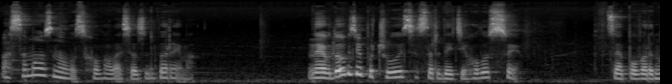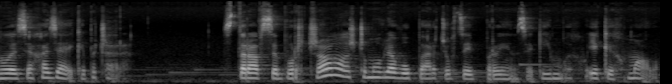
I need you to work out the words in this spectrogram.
а сама знову сховалася за дверима. Невдовзі почулися сердиті голоси. Це повернулися хазяйки печери. Стара все бурчала, що, мовляв, упертюх цей принц, яких мало.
